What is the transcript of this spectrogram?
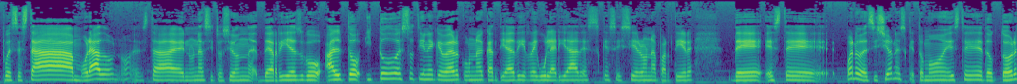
pues está morado, ¿no? Está en una situación de riesgo alto y todo esto tiene que ver con una cantidad de irregularidades que se hicieron a partir de este, bueno, decisiones que tomó este doctor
